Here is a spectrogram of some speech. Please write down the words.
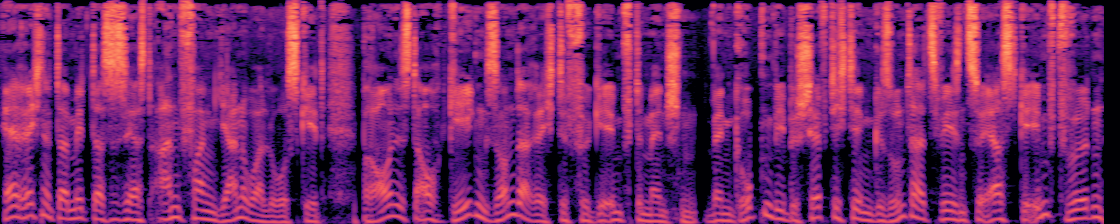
Er rechnet damit, dass es erst Anfang Januar losgeht. Braun ist auch gegen Sonderrechte für geimpfte Menschen. Wenn Gruppen wie Beschäftigte im Gesundheitswesen zuerst geimpft würden,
